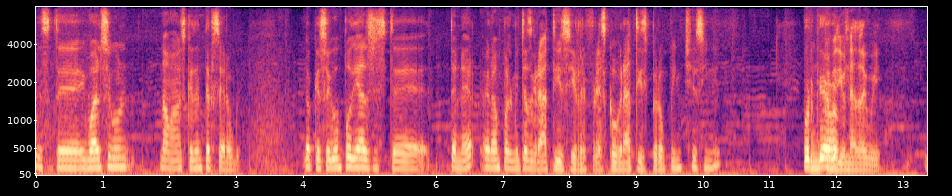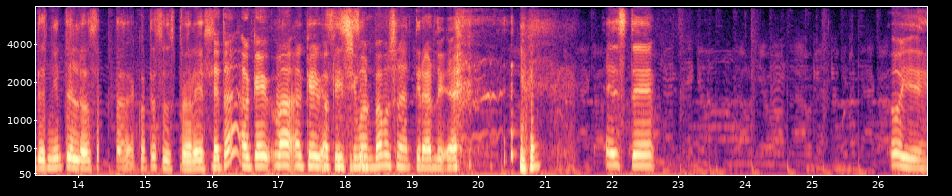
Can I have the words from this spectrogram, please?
Este, igual según... No mames, quedé en tercero, güey. Lo que según podías, este... Tener eran palmitas gratis y refresco gratis, pero pinche cine. ¿Por Nunca me dio nada, güey. Desmiéntelos. Cuenta sus peores. ¿Neta? Ok, va, ok, ok, sí, Simón, sí. vamos a tirarle. este. Oye,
